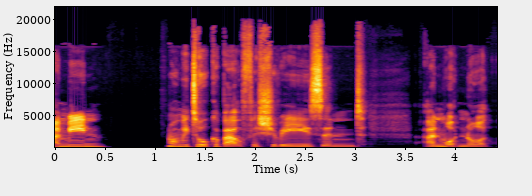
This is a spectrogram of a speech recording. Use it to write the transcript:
I mean, when we talk about fisheries and and whatnot.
